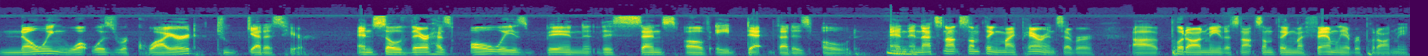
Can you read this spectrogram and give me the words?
knowing what was required to get us here. And so there has always been this sense of a debt that is owed. Mm. And and that's not something my parents ever uh, put on me. That's not something my family ever put on me.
